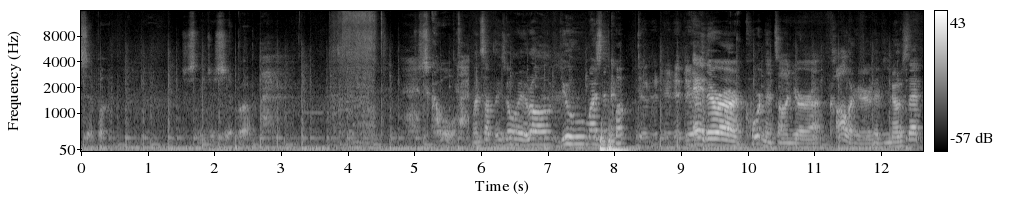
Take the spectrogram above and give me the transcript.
zip up. Just need to zip up. It's cold. When something's going wrong, you must zip up. Hey, there are coordinates on your uh, collar here. Have you noticed that?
